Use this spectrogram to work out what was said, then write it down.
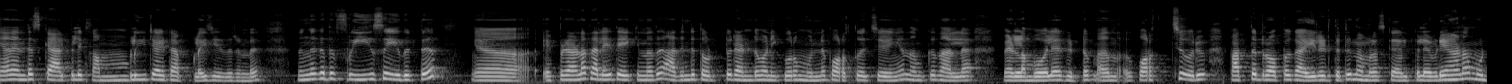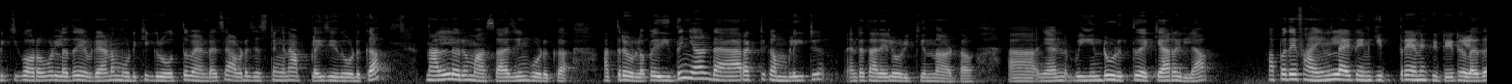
ഞാൻ എന്റെ സ്കാൽപ്പിൽ കംപ്ലീറ്റ് ആയിട്ട് അപ്ലൈ ചെയ്തിട്ടുണ്ട്. നിങ്ങൾക്കിത് ഫ്രീസ് ചെയ്തിട്ട് എപ്പോഴാണ് തലയിൽ തേക്കുന്നത് അതിന്റെ തൊട്ട് രണ്ട് മണിക്കൂർ മുന്നേ പുറത്ത് വെച്ച് കഴിഞ്ഞാൽ നമുക്ക് നല്ല വെള്ളം പോലെ കിട്ടും. കുറച്ച് ഒരു പത്ത് ഡ്രോപ്പ് കയ്യിലെടുത്തിട്ട് നമ്മുടെ സ്കാൽപ്പിൽ എവിടെയാണോ മുടിക്ക് കുറവുള്ളത് എവിടെയാണോ മുടിക്ക് ഗ്രോത്ത് വേണ്ടത് വെച്ചാൽ അവിടെ ജസ്റ്റ് ഇങ്ങനെ അപ്ലൈ ചെയ്ത് കൊടുക്കുക. നല്ലൊരു മസാജിങ് കൊടുക്കുക. അത്രേ ഉള്ളൂ. അപ്പോൾ ഇത് ഞാൻ ഡയറക്റ്റ് കംപ്ലീറ്റ് എന്റെ തലയിൽ ഒഴിക്കുന്ന കേട്ടോ. ഞാൻ വീണ്ടും എടുത്ത് വെക്കാറില്ല. അപ്പോൾ അതേ ഫൈനലായിട്ട് എനിക്ക് ഇത്രയാണ് കിട്ടിയിട്ടുള്ളത്.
